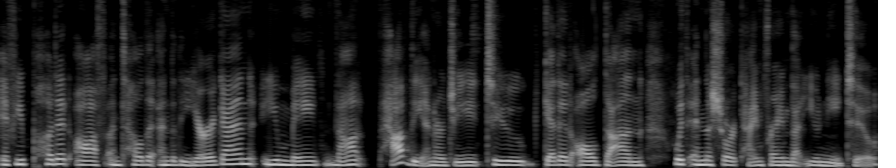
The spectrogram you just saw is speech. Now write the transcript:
if you put it off until the end of the year again, you may not have the energy to get it all done within the short time frame that you need to.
